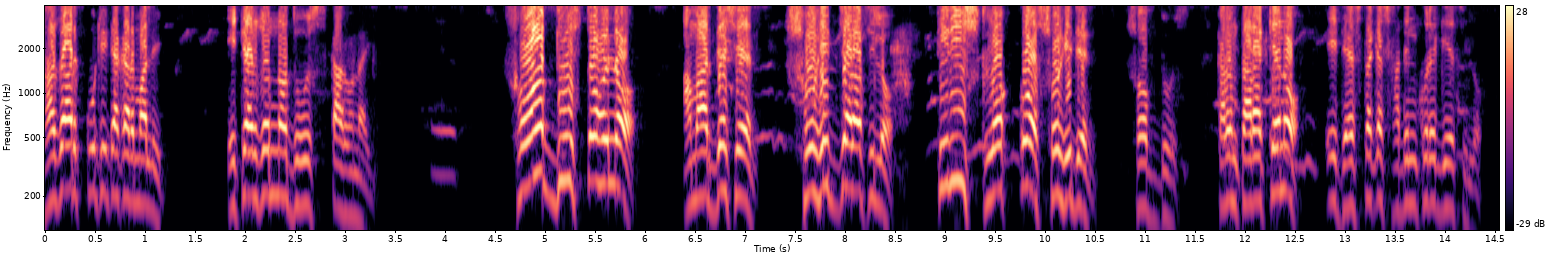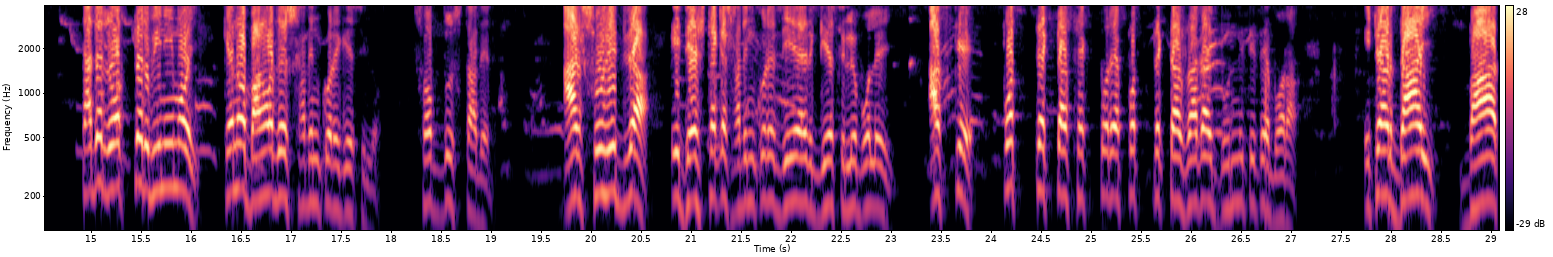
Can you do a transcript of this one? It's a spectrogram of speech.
হাজার কোটি টাকার মালিক। এটার জন্য দোষ কারও নাই। সব দোষ তো হইল আমার দেশের শহীদ যারা ছিল, তিরিশ লক্ষ শহীদের সব দোষ। কারণ তারা কেন এই দেশটাকে স্বাধীন করে গিয়েছিল? তাদের রক্তের বিনিময় কেন বাংলাদেশ স্বাধীন করে গিয়েছিল? সব দোষ তাদের। আর শহীদরা এই দেশটাকে স্বাধীন করে দিয়ে গিয়েছিল বলেই আজকে প্রত্যেকটা সেক্টরে প্রত্যেকটা জায়গায় দুর্নীতিতে ভরা। এটার দায় বার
